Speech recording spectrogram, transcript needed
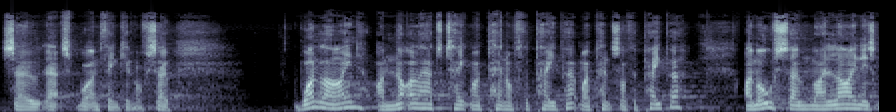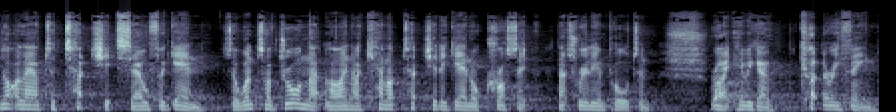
So that's what I'm thinking of. So one line, I'm not allowed to take my pen off the paper, my pencil off the paper. I'm also, my line is not allowed to touch itself again. So once I've drawn that line, I cannot touch it again or cross it. That's really important. Right, here we go. Cutlery theme.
